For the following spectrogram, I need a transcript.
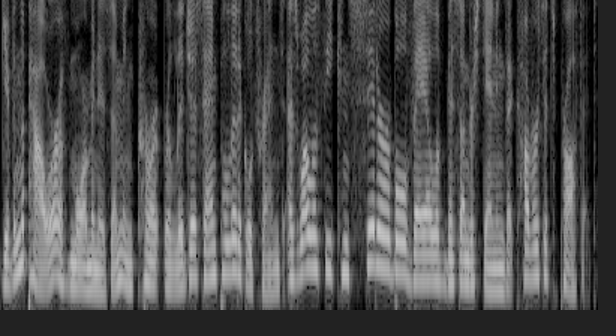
Given the power of Mormonism in current religious and political trends, as well as the considerable veil of misunderstanding that covers its prophet,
